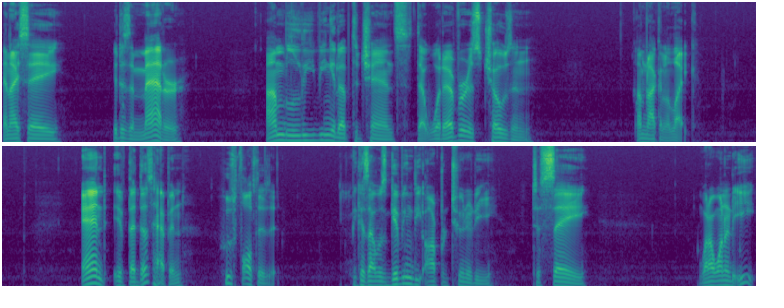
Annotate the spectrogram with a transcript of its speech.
And I say, it doesn't matter. I'm leaving it up to chance that whatever is chosen, I'm not going to like. And if that does happen, whose fault is it? Because I was giving the opportunity to say what I wanted to eat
